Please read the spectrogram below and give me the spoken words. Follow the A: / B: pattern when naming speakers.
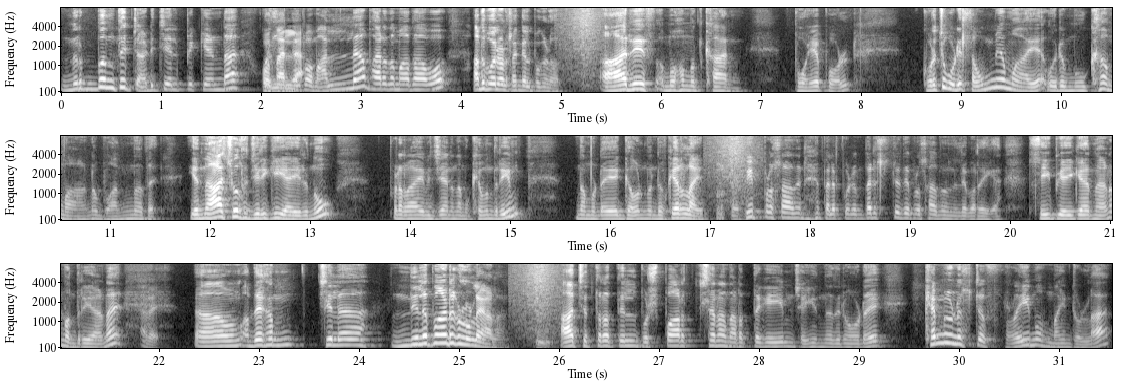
A: നിർബന്ധിച്ച് അടിച്ചേൽപ്പിക്കേണ്ട ഒരു സങ്കല്പമല്ല ഭാരതമാതാവോ? അതുപോലെയുള്ള സങ്കല്പങ്ങളോ? ആരിഫ് മുഹമ്മദ് ഖാൻ പോയപ്പോൾ കുറച്ചുകൂടി സൗമ്യമായ ഒരു മുഖമാണ് വന്നത് എന്ന് ആശ്വസിച്ചിരിക്കുകയായിരുന്നു പിണറായി വിജയൻ എന്ന മുഖ്യമന്ത്രിയും നമ്മുടെ ഗവൺമെന്റ് ഓഫ് കേരളയും. പി പ്രസാദിനെ പലപ്പോഴും പരിസ്ഥിതി പ്രസാദ് എന്നല്ലേ പറയുക? സി പി ഐക്കാരനാണ് മന്ത്രിയാണ്. അദ്ദേഹം ചില നിലപാടുകളുള്ള ആളാണ്. ആ ചിത്രത്തിൽ പുഷ്പാർച്ചന നടത്തുകയും ചെയ്യുന്നതിനോട് കമ്മ്യൂണിസ്റ്റ് ഫ്രെയിം ഓഫ് മൈൻഡുള്ള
